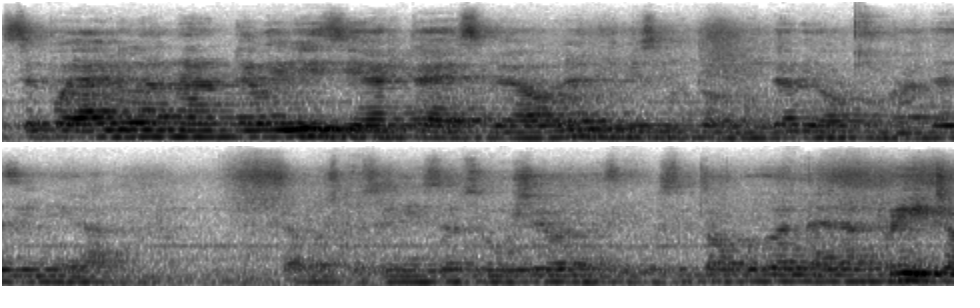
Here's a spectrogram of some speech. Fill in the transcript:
se pojavila na televiziji RTS Beograd i mi smo to videli oko nisam slušila, mislim, posle toliko godina jedna priča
